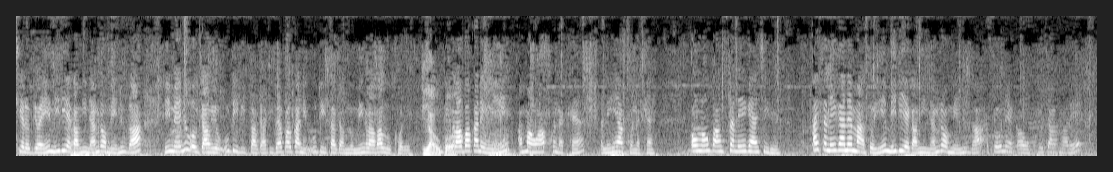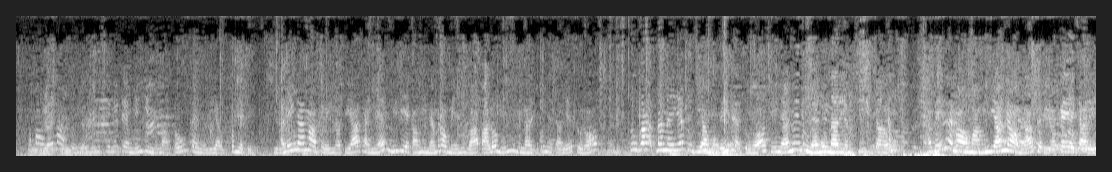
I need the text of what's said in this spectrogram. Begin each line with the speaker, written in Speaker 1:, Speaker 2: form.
Speaker 1: ရှိရလို့ပြောရင်မိဒီယာကောင်ကြီးနာမတော်မင်းနုကဒီမင်းနုအုပ်ချောင်းရုပ်ဥတီတီစောက်တာဒီဘက်ပေါက်ကနေဥတီစောက်တာမလို့မင်္ဂလာပေါက်လို့ခေါ်တယ်
Speaker 2: ဒီဟာကို
Speaker 1: မင်္ဂ
Speaker 2: ခေါ်
Speaker 1: လာပေါက်ကနေဝင်ရင်အမှောင်က9ခန်းအလင်းက9ခန်းအကုန်လုံးပေါင်း14ခန်းရှိတယ်အဲ14ခန်းထဲမှာဆိုရင်မိဒီယာကောင်ကြီးနာမတော်မင်းနုကအစိုးနဲ့ကောင်ကိုခေါ်ချထားတယ်အ မှောင်ထဲမှာဆိုရင်ဒီရှင်တဲ့မင်းကြီးမင်းမ34ယောက်ကွက်မြက်တယ်အလင်းကမ်းမှာဆိုရင်တော့တရားထိုင်နေမိဒီယာကောင်ကြီးနာမတော်မင်းနုကဘာလို့မင်းကြီးမင်းသားတွေကွက်မြက်တာလဲဆိုတော့သူကတန်တန်ရက်သူတရားကိုဒိတ်တယ်ဆိုတော့ဒီနန်းတွင်းသူနန်းတွင်းသားတွေမရှိကြဘူးအဖေးတယ်မအောင်မှာမီဒီယာမြောက်အောင်လားဆိုပြီးတော့ကဲရကြတယ်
